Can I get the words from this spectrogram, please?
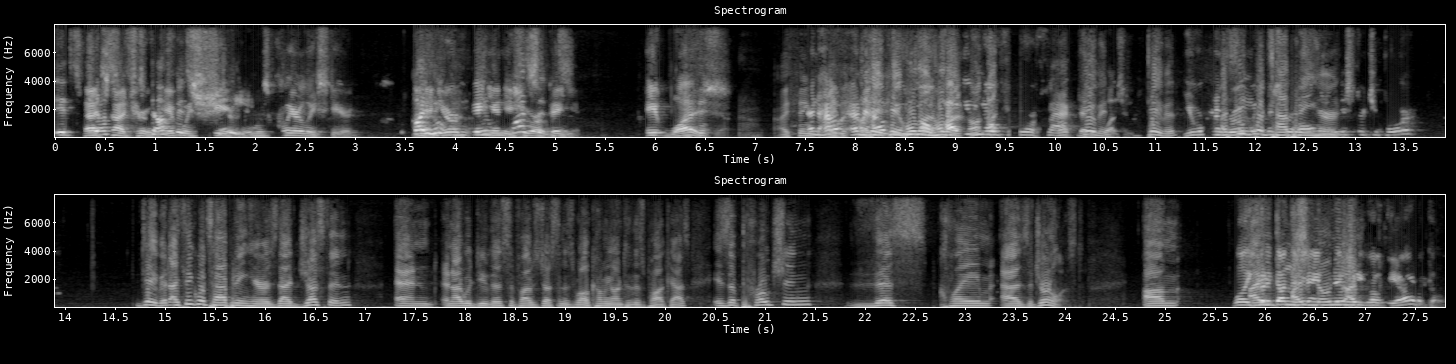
It's That's just not true. stuff It is was steered. shitty. It was clearly steered. By and who? your opinion is your wasn't. opinion. It was. I think. And how, I, and Okay, how okay, hold know, on, hold how on. do you Uh, know uh, for a fact that David, it wasn't? David, You were in a I room think with what's Mr. happening here- Mr. Chipeur? David, I think what's happening here is that Justin and and I would do this if I was Justin as well, coming onto this podcast, is approaching this claim as a journalist. Um, Well, he could have done the I've same thing you- he wrote the article.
